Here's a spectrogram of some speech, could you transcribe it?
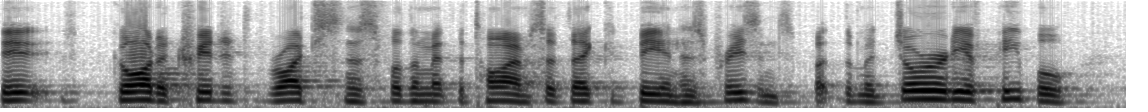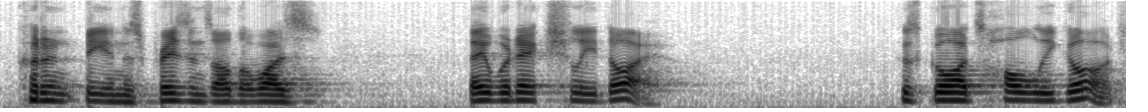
God accredited righteousness for them at the time so they could be in his presence. But the majority of people couldn't be in his presence, otherwise, they would actually die. Because God's holy God.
